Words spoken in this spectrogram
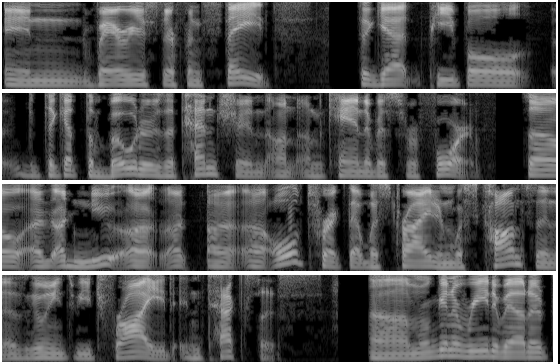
in various different states to get people to get the voters' attention on on cannabis reform. So a, a new a, a, a, old trick that was tried in Wisconsin is going to be tried in Texas. Um, we're going to read about it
